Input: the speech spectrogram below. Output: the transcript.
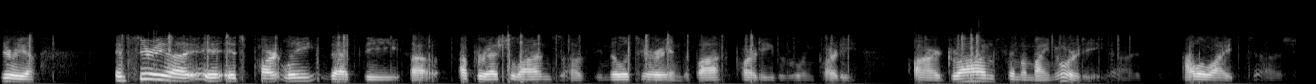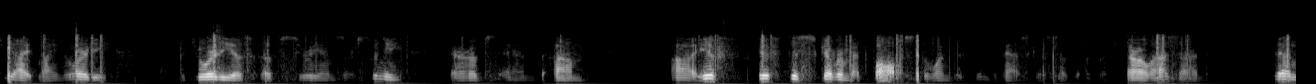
Syria. In Syria, it's partly that the uh, upper echelons of the military and the Ba'ath Party, the ruling party, are drawn from a minority, uh, Alawite uh, Shiite minority. Majority of, of Syrians are Sunni Arabs, and um, uh, if if this government falls, the one that's in Damascus of, of Bashar al-Assad, then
